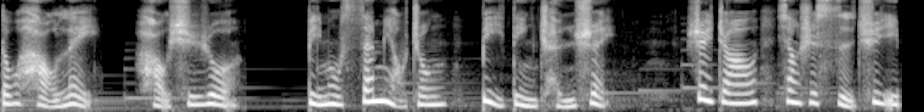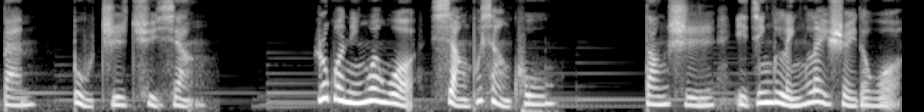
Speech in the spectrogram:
都好累，好虚弱，闭目三秒钟必定沉睡，睡着像是死去一般，不知去向。如果您问我想不想哭，当时已经零泪水的我，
